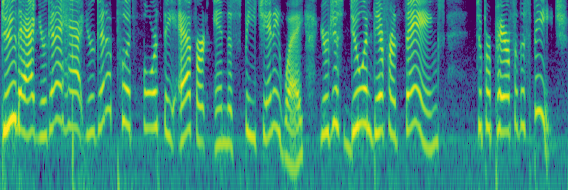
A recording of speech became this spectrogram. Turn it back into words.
do that you're going to have you're going to put forth the effort in the speech anyway you're just doing different things to prepare for the speech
